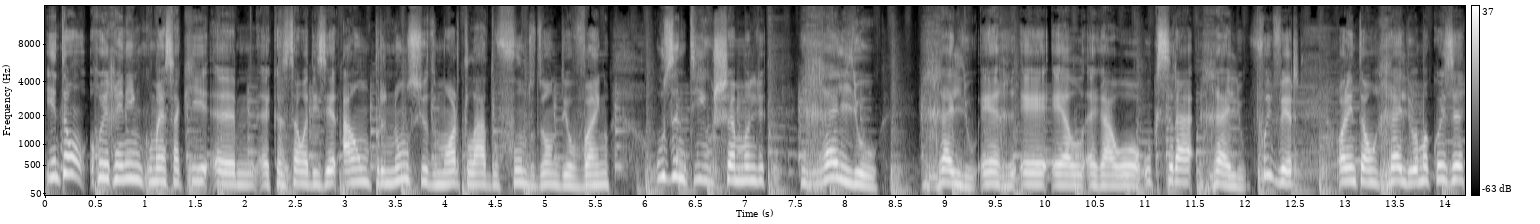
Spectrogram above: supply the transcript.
E então Rui Reininho começa aqui uh, a canção a dizer: Há um prenúncio de morte lá do fundo de onde eu venho. Os antigos chamam-lhe Relho. Relho, R-E-L-H-O. O que será relho? Fui ver. Ora então, relho é uma coisa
